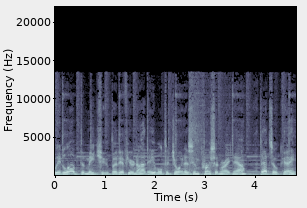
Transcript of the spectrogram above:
We'd love to meet you, but if you're not able to join us in person right now, that's okay.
